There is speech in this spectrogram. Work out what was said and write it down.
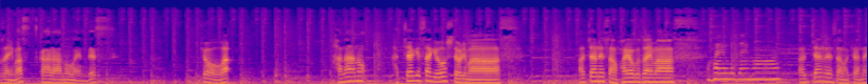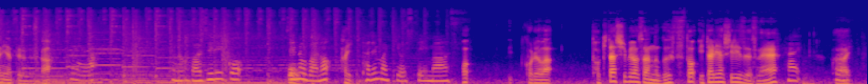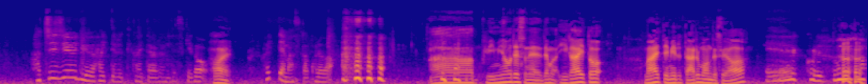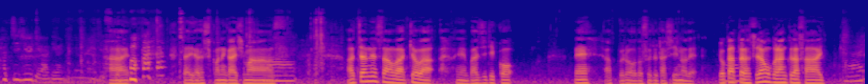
ございます。塚原農園です。今日は花の鉢上げ作業をしております。あちゃんねさんおはようございます。おはようございます。あちゃんねさんは今日は何やってるんですか？今日はこのバジリコジェノバのはい。種まきをしています。おこれは時田種苗さんのグストイタリアシリーズですね。はい。はい。80粒入ってるって書いてあるんですけど。はい入ってますかこれは。あー微妙ですね。でも意外と巻いてみるとあるもんですよ。えー、これどうにも80粒あるようにならないですはい。じゃあよろしくお願いします。はあっちゃんねさんは今日は、えーバジリコ、ね、アップロードするらしいので、よかったらそちらもご覧ください。い。はい。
